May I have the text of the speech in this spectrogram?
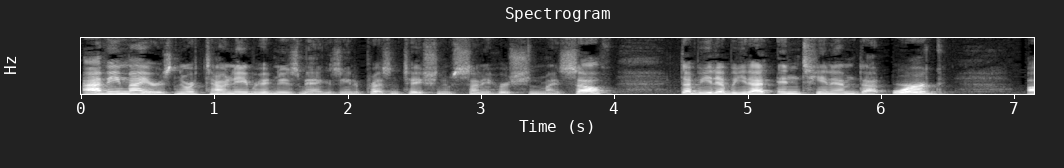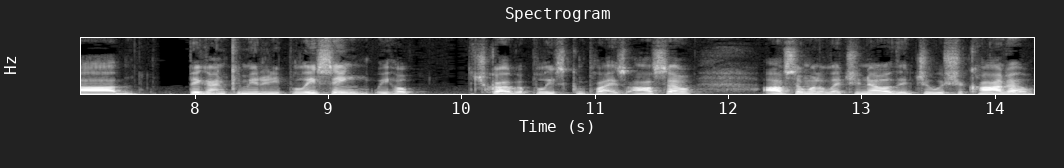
Avi Meyers, Northtown Neighborhood News Magazine, a presentation of Sonny Hirsch and myself, www.ntnm.org. Um, big on community policing. We hope Chicago Police complies also. Also, want to let you know that Jewish Chicago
